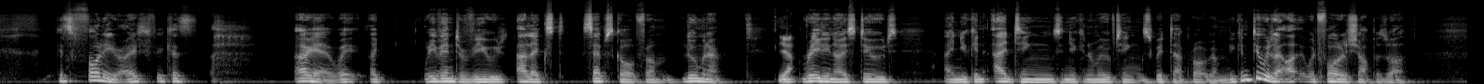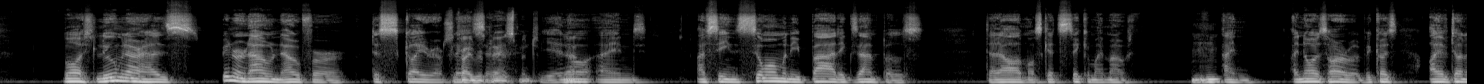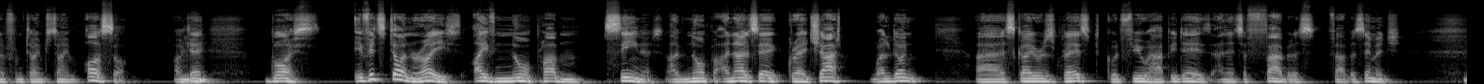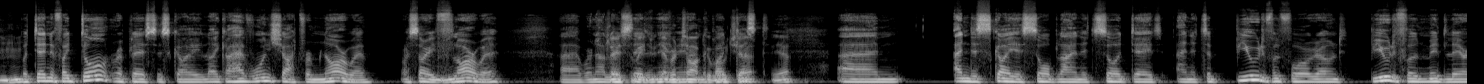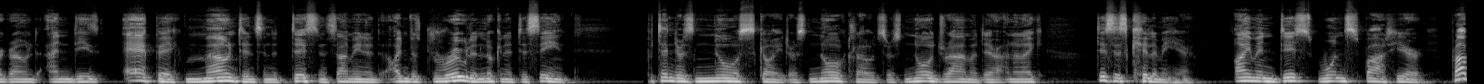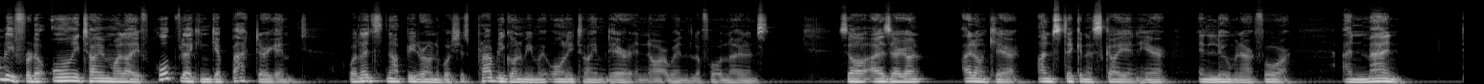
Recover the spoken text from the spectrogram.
it's funny, right? Because okay, we like we've interviewed Alex Tsepko from Luminar. Yeah. Really nice dude. And you can add things and you can remove things with that program. You can do it uh, with Photoshop as well. But Luminar has been renowned now for the sky replacer. replacement, You yeah. know, and I've seen so many bad examples that I almost get sick in my mouth. Mhm. And I know it's horrible because I have done it from time to time also. Okay. But if it's done right, I've no problem seeing it. I've no, and I'll say, great shot, well done. Uh, sky was replaced, good few happy days, and it's a fabulous, fabulous image. But then if I don't replace the sky, like I have one shot from Norway, or sorry, Florway, uh, we're not allowed to say we the name never talk the about, podcast. yeah. Um, and the sky is so bland, it's so dead, and it's a beautiful foreground, beautiful mid layer ground, and these epic mountains in the distance. I mean, I'm just drooling looking at the scene. But then there's no sky, there's no clouds, there's no drama there, and I'm like, this is killing me here. I'm in this one spot here, probably for the only time in my life. Hopefully, I can get back there again. But let's not beat around the bush. It's probably going to be my only time there in Norway the Lofoten Islands. So as they're going, I don't care. I'm sticking a sky in here in Luminar 4. And man,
